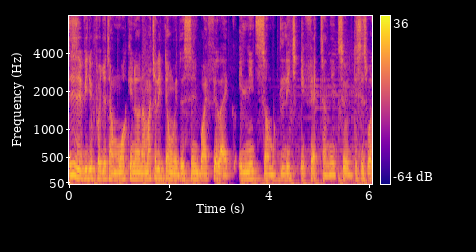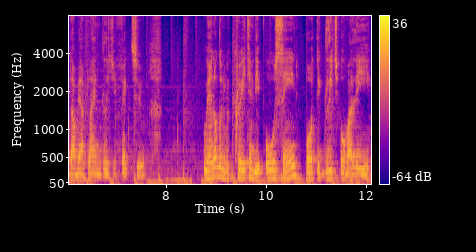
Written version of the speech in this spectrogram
This is a video project I'm working on. I'm actually done with this thing, but I feel like it needs some glitch effect on it. So this is what I'll be applying glitch effect to. We are not going to be creating the whole scene, but the glitch overlay.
